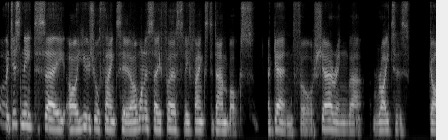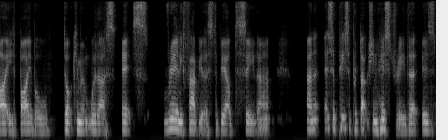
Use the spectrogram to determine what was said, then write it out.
I just need to say our usual thanks here. I want to say, firstly, thanks to Dan Box again for sharing that writer's guide Bible document with us. It's really fabulous to be able to see that. And it's a piece of production history that is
